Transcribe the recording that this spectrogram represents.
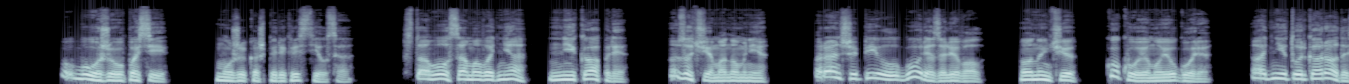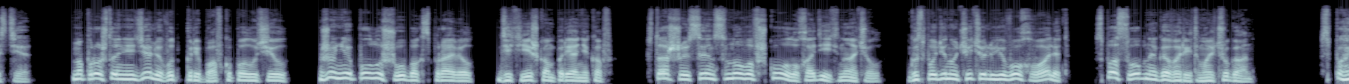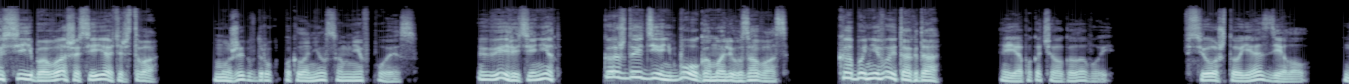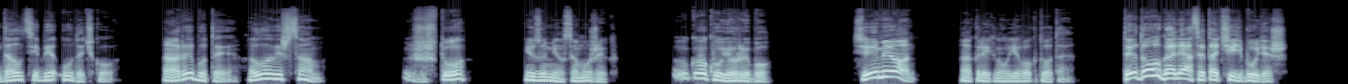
«Боже упаси!» – мужик аж перекрестился. «С того самого дня ни капли. Зачем оно мне? Раньше пил, горе заливал, а нынче какое мое горе? Одни только радости. На прошлой неделе вот прибавку получил, жене полушубок справил, детишкам пряников. Старший сын снова в школу ходить начал. Господин учитель его хвалит. Способный, говорит мальчуган. «Спасибо, ваше сиятельство!» Мужик вдруг поклонился мне в пояс. «Верите, нет? Каждый день Бога молю за вас. Кабы не вы тогда...» Я покачал головой. «Все, что я сделал, дал тебе удочку, а рыбу ты ловишь сам». «Что?» – изумился мужик. «Какую рыбу?» «Семён!» – окликнул его кто-то. «Ты долго лясы точить будешь?»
